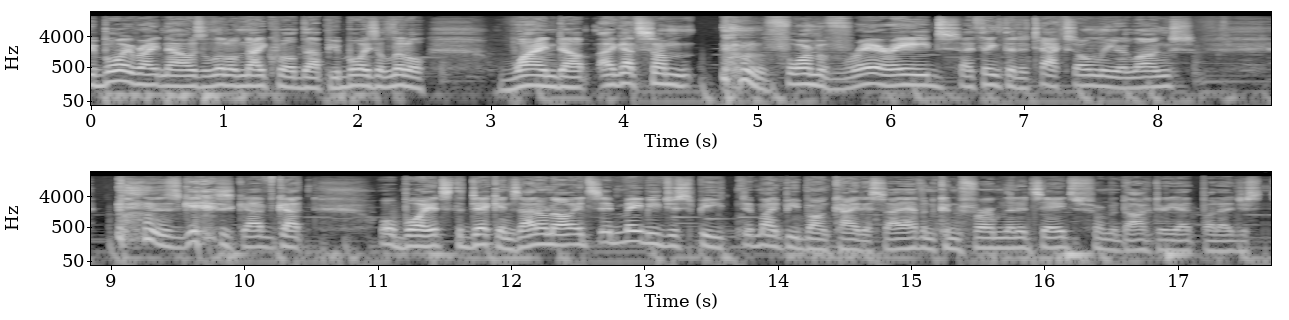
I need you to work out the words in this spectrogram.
Your boy right now is a little NyQuil'd up. Your boy's a little wind up. I got some form of rare AIDS, I think, that attacks only your lungs. I've got, oh boy, it's the Dickens. I don't know. It's it maybe just be it might be bronchitis. I haven't confirmed that it's AIDS from a doctor yet, but I just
